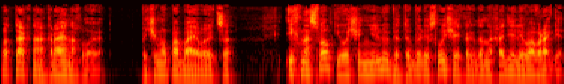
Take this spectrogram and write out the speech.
Вот так на окраинах ловят. Почему побаиваются? Их на свалке очень не любят, и были случаи, когда находили во враге.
